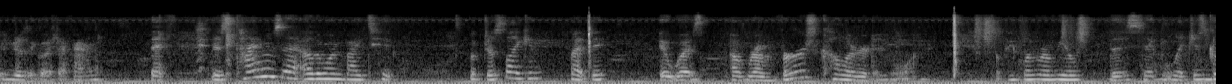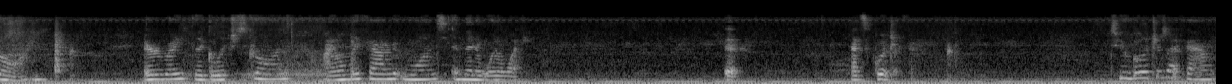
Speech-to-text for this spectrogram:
Just a glitch I found. Then just times that other one by two. Looked just like him, but it, it was a reverse colored one. So people have revealed this the glitch is gone. Everybody, the glitch is gone. I only found it once and then it went away. There. That's a glitch I found. Two glitches I found.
